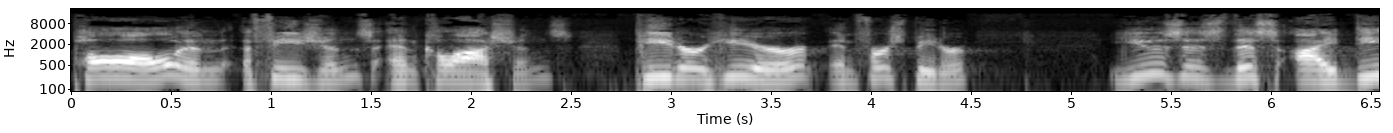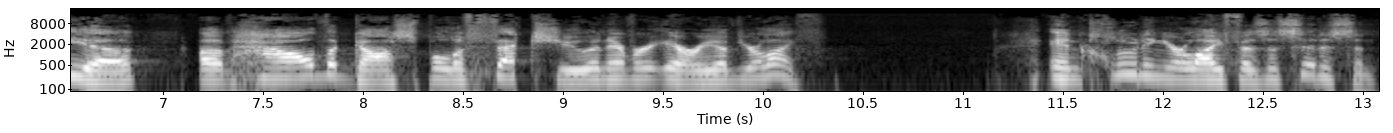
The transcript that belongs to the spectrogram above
Paul in Ephesians and Colossians Peter here in 1 Peter uses this idea of how the gospel affects you in every area of your life, including your life as a citizen,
